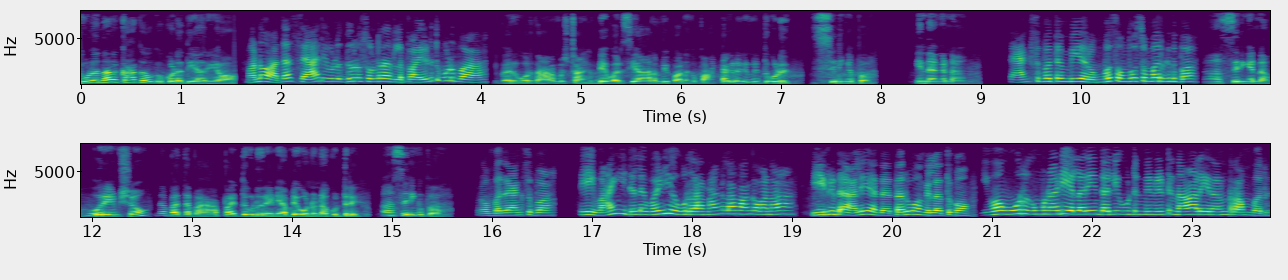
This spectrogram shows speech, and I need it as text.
இவ்வளோ நேரம் காக்க வைக்க கூடாது யாரையும். மனோ அதான் சார் இவ்வளவு தூரம் சொல்றாருலப்பா. எடுத்து கொடுப்பா. இப்போ ஒருத்தன் ஆரம்பிச்சிட்டான். இப்படியே வரிசையாக ஆரம்பிப்பானுங்கப்பா. டக்கு டக்குன்னு எடுத்து கொடு. சரிங்கப்பா. இந்தாங்கண்ணா. தேங்க்ஸ்ப்பா தம்பி. ரொம்ப சந்தோஷமா இருக்குதுப்பா. ஆ சரிங்கண்ணா. ஒரே நிமிஷம். இந்த பார்த்தப்பா அப்பா எடுத்து கொடுக்குறேன். நீ அப்படியே ஒன்றுனா கொடுத்துரு. ஆ சரிங்கப்பா. ரொம்ப தேங்க்ஸ்ப்பா ஏய் வாங்கிட்டல வழிய விடுறா. நாங்களா வாங்க வேணா. இருடா அலையாத தருவாங்க எல்லாத்துக்கும். இவன் ஊருக்கு முன்னாடி எல்லாரையும் தள்ளி விட்டு நின்னுட்டு நான் அலையிறேன்றான் பாரு.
